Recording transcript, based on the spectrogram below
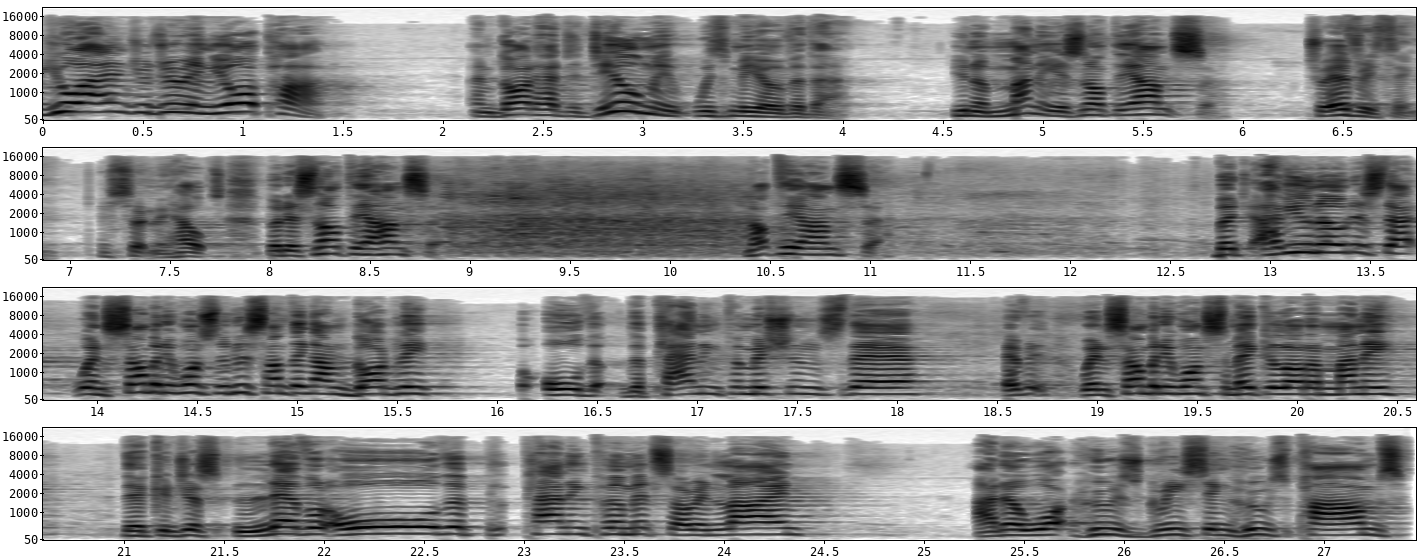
you aren't you doing your part? And God had to deal me, with me over that. You know, money is not the answer to everything. It certainly helps, but it's not the answer not the answer. But have you noticed that when somebody wants to do something ungodly, all the, the planning permissions there, every, when somebody wants to make a lot of money, they can just level all the planning permits are in line. I know what, who's greasing whose palms.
